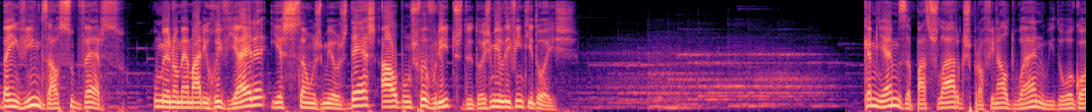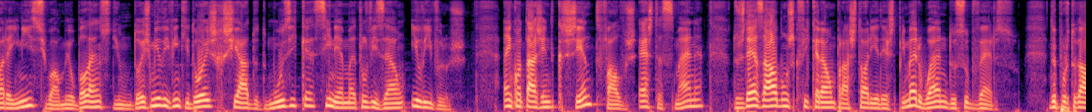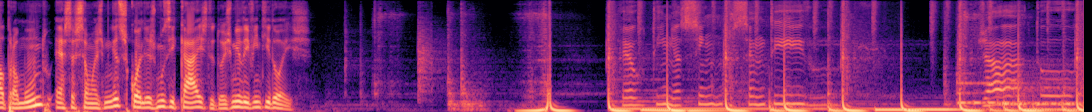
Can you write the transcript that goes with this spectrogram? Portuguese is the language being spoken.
Bem-vindos ao Subverso. O meu nome é Mário Vieira e estes são os meus 10 álbuns favoritos de 2022. Caminhamos a passos largos para o final do ano e dou agora início ao meu balanço de um 2022 recheado de música, cinema, televisão e livros. Em contagem decrescente, falo-vos esta semana dos 10 álbuns que ficarão para a história deste primeiro ano do Subverso. De Portugal para o mundo, estas são as minhas escolhas musicais de 2022. Eu tinha cinco sentidos, já todos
